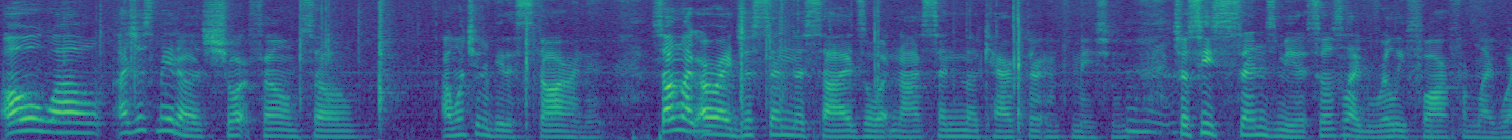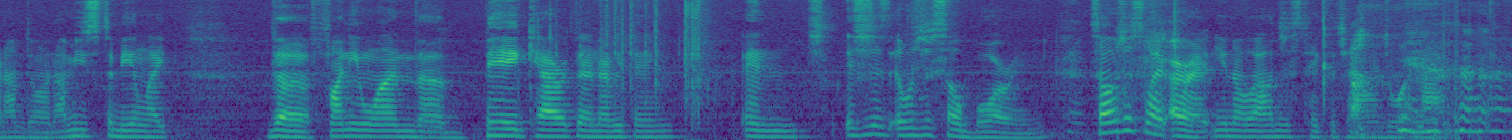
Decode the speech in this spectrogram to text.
"Oh well, I just made a short film, so I want you to be the star in it." So I'm like, "All right, just send the sides or whatnot, send the character information." Mm-hmm. So she sends me it, so it's like really far from like what I'm doing. I'm used to being like the funny one, the big character and everything, and it's just it was just so boring. So I was just like, all right, you know, I'll just take the challenge or whatnot.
